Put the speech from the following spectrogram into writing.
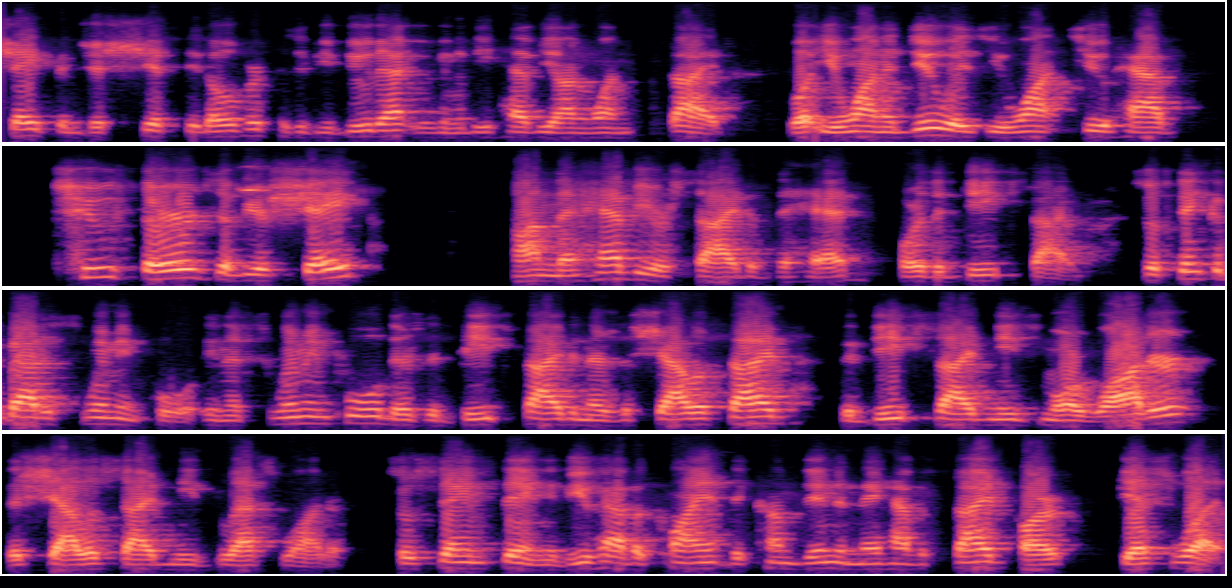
shape and just shift it over because if you do that, you're going to be heavy on one side. What you want to do is you want to have two thirds of your shape on the heavier side of the head or the deep side. So think about a swimming pool. In a swimming pool, there's a deep side and there's a shallow side. The deep side needs more water. The shallow side needs less water. So same thing. If you have a client that comes in and they have a side part, guess what?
